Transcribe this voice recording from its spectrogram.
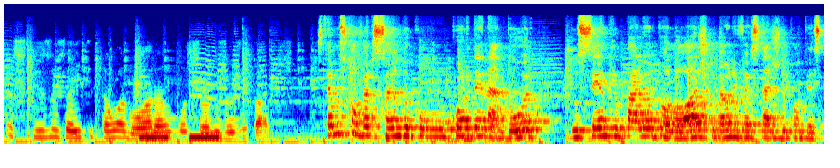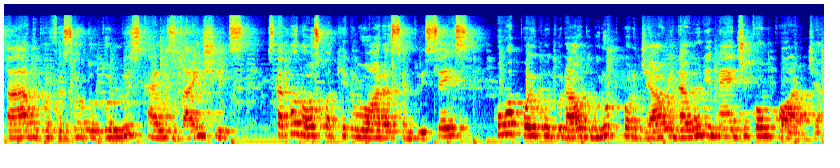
pesquisas aí que estão agora mostrando os resultados. Estamos conversando com o coordenador do Centro Paleontológico da Universidade do Contestado, professor Dr. Luiz Carlos Weinschitz, está conosco aqui no Hora 106, com apoio cultural do Grupo Cordial e da Unimed Concórdia.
